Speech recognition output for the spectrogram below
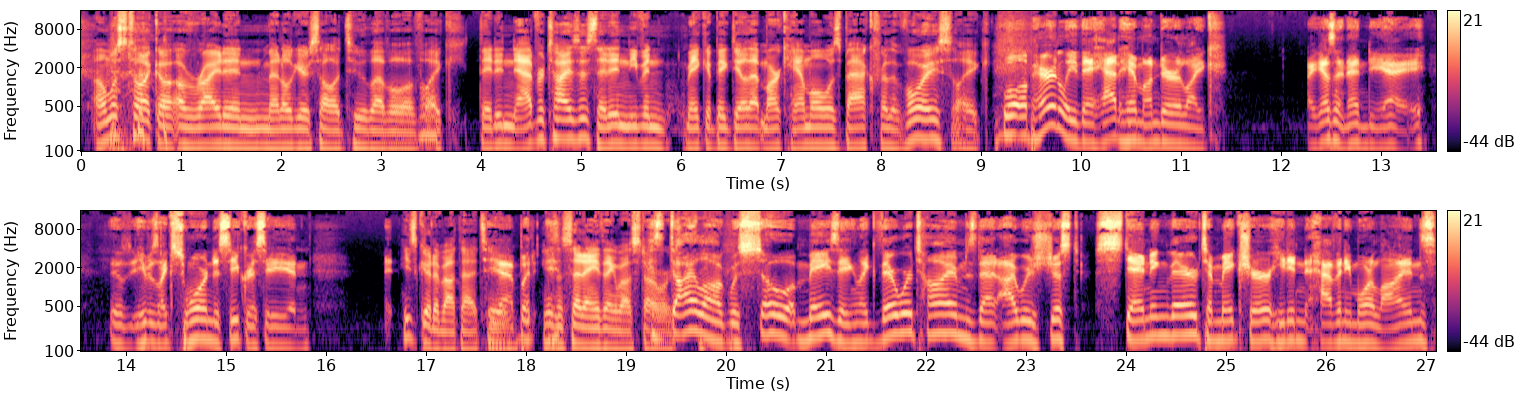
Almost to like a, a Raiden Metal Gear Solid 2 level of like they didn't advertise this, they didn't even make a big deal that Mark Hamill was back for the voice. Like, Well, apparently they had him under like, I guess an NDA. It was- he was like sworn to secrecy, and he's good about that too. Yeah, but he hasn't said anything about Star his Wars. dialogue was so amazing. Like there were times that I was just standing there to make sure he didn't have any more lines,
